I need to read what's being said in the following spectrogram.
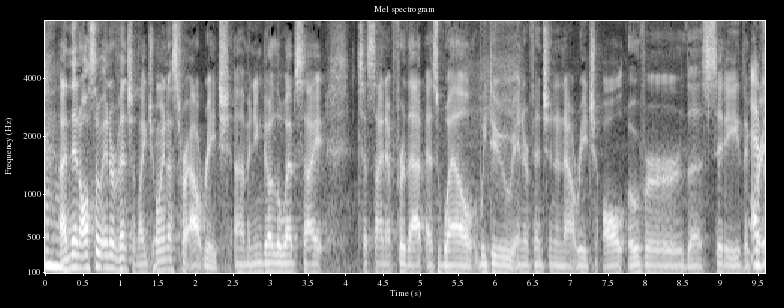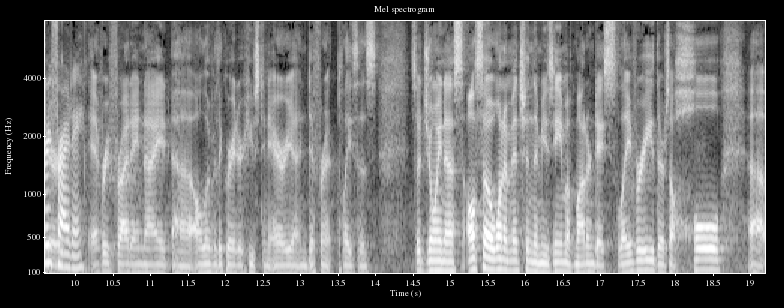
And then also intervention, like join us for outreach. Um, and you can go to the website to sign up for that as well. We do intervention and outreach all over the city. The Every greater- Friday. every Friday night, uh, all over the greater Houston area in different places. So join us. Also, I want to mention the Museum of Modern Day Slavery. There's a whole, uh,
